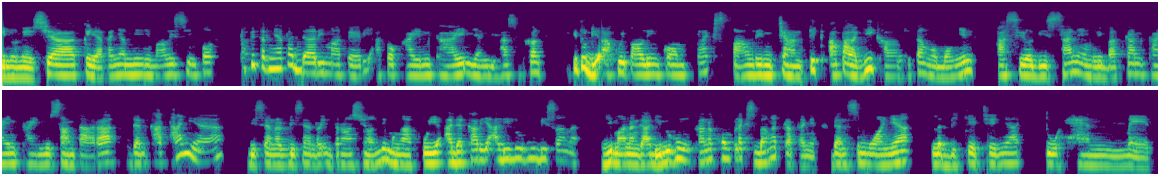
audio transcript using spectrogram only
Indonesia kelihatannya minimalis simple, tapi ternyata dari materi atau kain-kain yang dihasilkan itu diakui paling kompleks, paling cantik, apalagi kalau kita ngomongin hasil desain yang melibatkan kain-kain Nusantara dan katanya desainer-desainer internasional ini mengakui ada karya adiluhung di sana. Gimana nggak adiluhung? Karena kompleks banget katanya. Dan semuanya lebih kecenya itu handmade.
